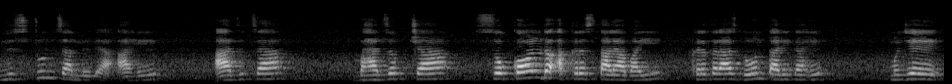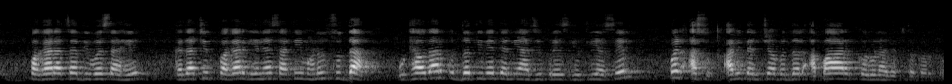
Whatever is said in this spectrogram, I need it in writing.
निसटून चाललेल्या आहेत. आजचा भाजपच्या सोकॉल्ड अक्रस्ताळ्याबाई खरं तर आज दोन तारीख आहे. म्हणजे पगाराचा दिवस आहे. कदाचित पगार घेण्यासाठी म्हणून सुद्धा उठावदार पद्धतीने त्यांनी आज ही प्रेस घेतली असेल. पण असो आम्ही त्यांच्याबद्दल अपार करुणा व्यक्त करतो.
